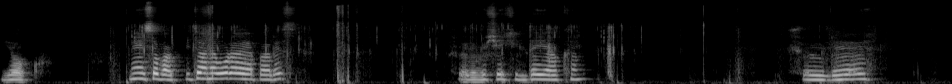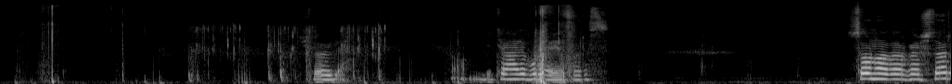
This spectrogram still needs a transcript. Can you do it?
Yok. Neyse bak bir tane buraya yaparız. Şöyle bir şekilde yakın. Şöyle. Şöyle. Tamam, bir tane buraya yaparız. Sonra da arkadaşlar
